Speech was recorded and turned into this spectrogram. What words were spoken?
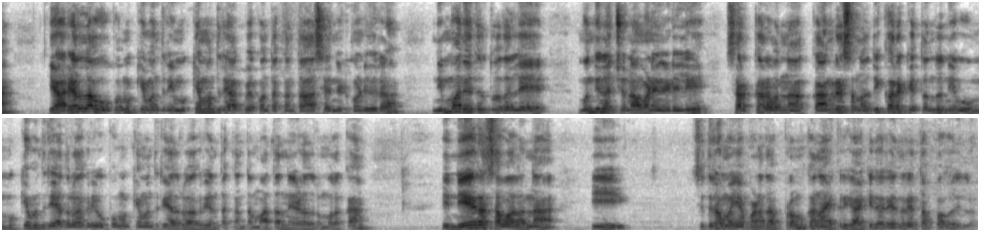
ಯಾರೆಲ್ಲ ಉಪಮುಖ್ಯಮಂತ್ರಿ, ಮುಖ್ಯಮಂತ್ರಿ ಆಗಬೇಕು ಅಂತಕ್ಕಂಥ ಆಸೆಯನ್ನು ಇಟ್ಕೊಂಡಿದ್ದೀರೋ ನಿಮ್ಮ ನೇತೃತ್ವದಲ್ಲೇ ಮುಂದಿನ ಚುನಾವಣೆ ನಡೀಲಿ. ಸರ್ಕಾರವನ್ನು ಕಾಂಗ್ರೆಸ್ಸನ್ನು ಅಧಿಕಾರಕ್ಕೆ ತಂದು ನೀವು ಮುಖ್ಯಮಂತ್ರಿಯಾದರೂ ಆಗ್ರಿ ಉಪಮುಖ್ಯಮಂತ್ರಿ ಆದರೂ ಆಗ್ರಿ ಅಂತಕ್ಕಂಥ ಮಾತನ್ನು ಹೇಳೋದ್ರ ಮೂಲಕ ಈ ನೇರ ಸವಾಲನ್ನು ಈ ಸಿದ್ದರಾಮಯ್ಯ ಬಣದ ಪ್ರಮುಖ ನಾಯಕರಿಗೆ ಹಾಕಿದ್ದಾರೆ ಅಂದರೆ ತಪ್ಪಾಗೋದಿಲ್ಲ.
